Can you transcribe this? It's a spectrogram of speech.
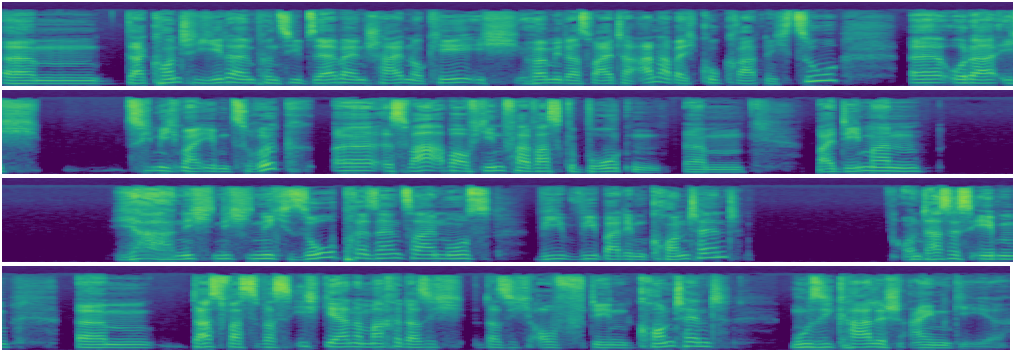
Ähm, da konnte jeder im Prinzip selber entscheiden, okay, ich höre mir das weiter an, aber ich gucke gerade nicht zu äh, oder ich ziehe mich mal eben zurück. Äh, es war aber auf jeden Fall was geboten, ähm, bei dem man ja nicht, nicht, nicht so präsent sein muss wie, wie bei dem Content. Und das ist eben ähm, das, was, was ich gerne mache, dass ich, dass ich auf den Content musikalisch eingehe.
